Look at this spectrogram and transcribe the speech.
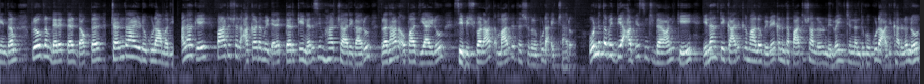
కేంద్రం ప్రోగ్రామ్ డైరెక్టర్ డాక్టర్ చంద్రాయుడు కూడా మరియు అలాగే పాఠశాల అకాడమీ డైరెక్టర్ కె. నరసింహాచారి గారు ప్రధాన ఉపాధ్యాయులు సి. విశ్వనాథ్ మార్గదర్శకులు కూడా ఇచ్చారు. ఉన్నత విద్య అభ్యసించడానికి ఇలాంటి కార్యక్రమాలు వివేకానంద పాఠశాలలో నిర్వహించినందుకు కూడా అధికారులను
